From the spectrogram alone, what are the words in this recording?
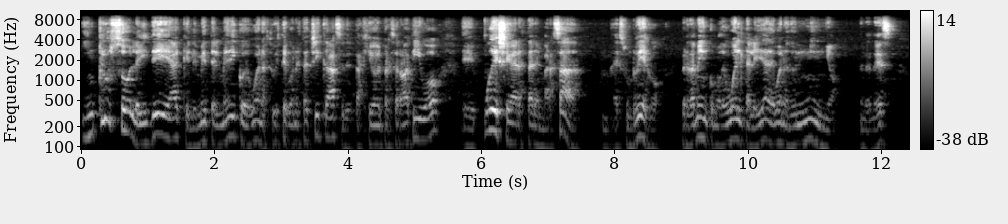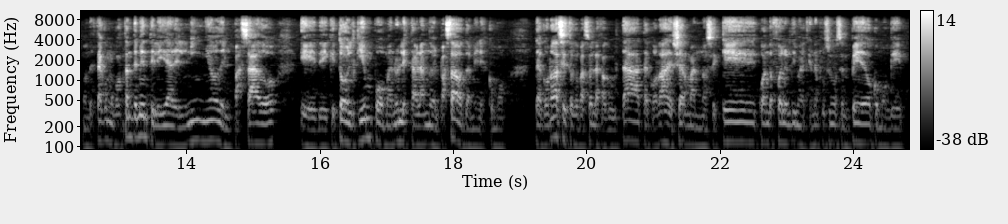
incluso la idea que le mete el médico de, bueno, estuviste con esta chica, se te tajeó el preservativo, eh, puede llegar a estar embarazada, es un riesgo, pero también como de vuelta la idea de, bueno, de un niño, ¿entendés? Donde está como constantemente la idea del niño, del pasado, eh, de que todo el tiempo Manuel está hablando del pasado también, es como, ¿te acordás esto que pasó en la facultad? ¿Te acordás de Sherman no sé qué? ¿Cuándo fue la última vez que nos pusimos en pedo? Como que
